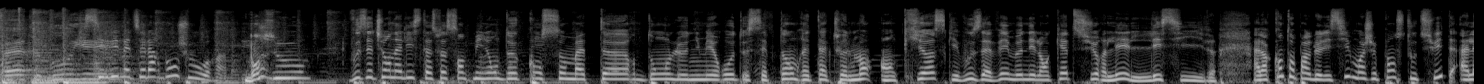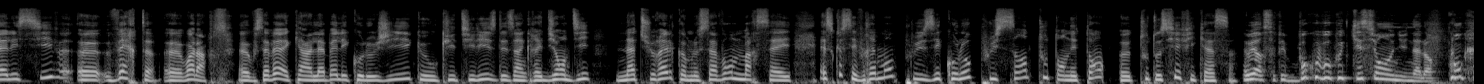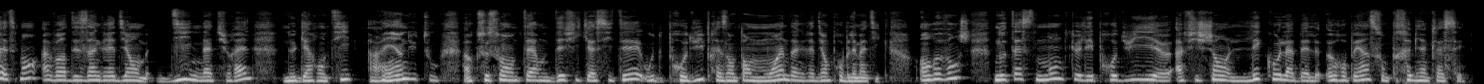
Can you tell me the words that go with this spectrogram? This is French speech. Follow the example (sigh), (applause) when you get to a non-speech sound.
Faites bouillir. Sylvie Metzeler, bonjour. Bonjour. Vous êtes journaliste à 60 millions de consommateurs dont le numéro de septembre est actuellement en kiosque et vous avez mené l'enquête sur les lessives. Alors quand on parle de lessive, moi je pense tout de suite à la lessive euh, verte. Euh, voilà, Euh, vous savez avec un label écologique ou qui utilise des ingrédients dits naturels comme le savon de Marseille. Est-ce que c'est vraiment plus écolo, plus sain tout en étant tout aussi efficace? Ah Oui, alors ça fait beaucoup, beaucoup de questions en une. Alors, concrètement, avoir des ingrédients dits naturels ne garantit rien du tout. Alors que ce soit en termes d'efficacité ou de produits présentant moins d'ingrédients problématiques. En revanche, nos tests montrent que les produits euh, affichant l'écolabel européen sont très bien classés.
